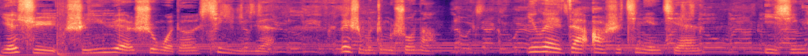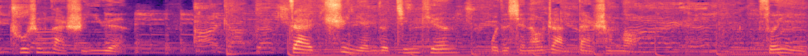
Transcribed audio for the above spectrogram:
也许十一月是我的幸运月，为什么这么说呢？因为在二十七年前，艺兴出生在十一月，在去年的今天，我的闲聊站诞生了，所以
